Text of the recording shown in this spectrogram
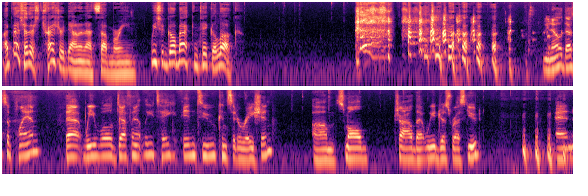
I bet you there's treasure down in that submarine. We should go back and take a look. you know that's a plan that we will definitely take into consideration. Um, small child that we just rescued, and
